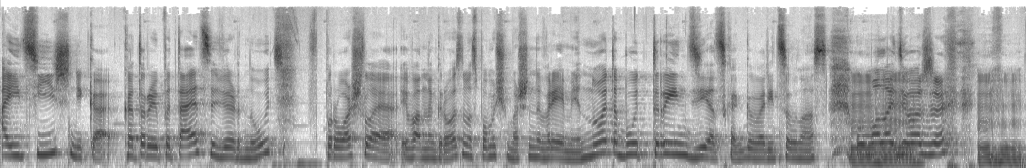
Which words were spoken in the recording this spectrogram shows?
айтишника, который пытается вернуть в прошлое Ивана Грозного с помощью машины времени. Но это будет трендец, как говорится у нас, mm-hmm. у молодежи. Mm-hmm.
